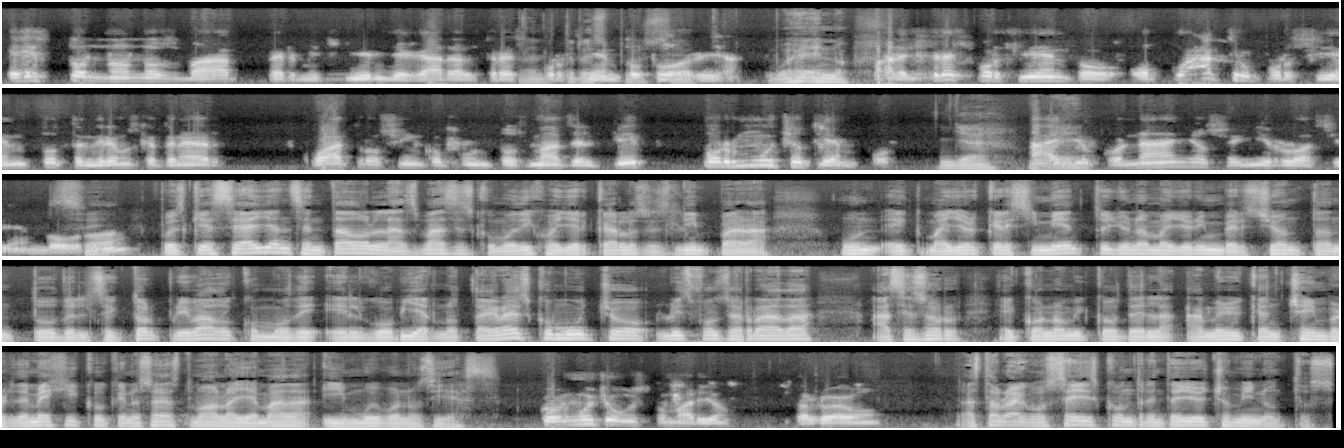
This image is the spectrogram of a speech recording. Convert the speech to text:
Esto no nos va a permitir llegar al 3%, todavía. Bueno. Para el 3% o 4% tendríamos que tener 4 o 5 puntos más del PIB por mucho tiempo. Ya. Año con año seguirlo haciendo, ¿verdad? Pues que se hayan sentado las bases, como dijo ayer Carlos Slim, para un eh, mayor crecimiento y una mayor inversión tanto del sector privado como del gobierno. Te agradezco mucho, Luis Fonserrada, asesor económico de la American Chamber de México, que nos hayas tomado la llamada y muy buenos días. Con mucho gusto, Mario. Hasta luego. Hasta luego, 6 con 38 minutos.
